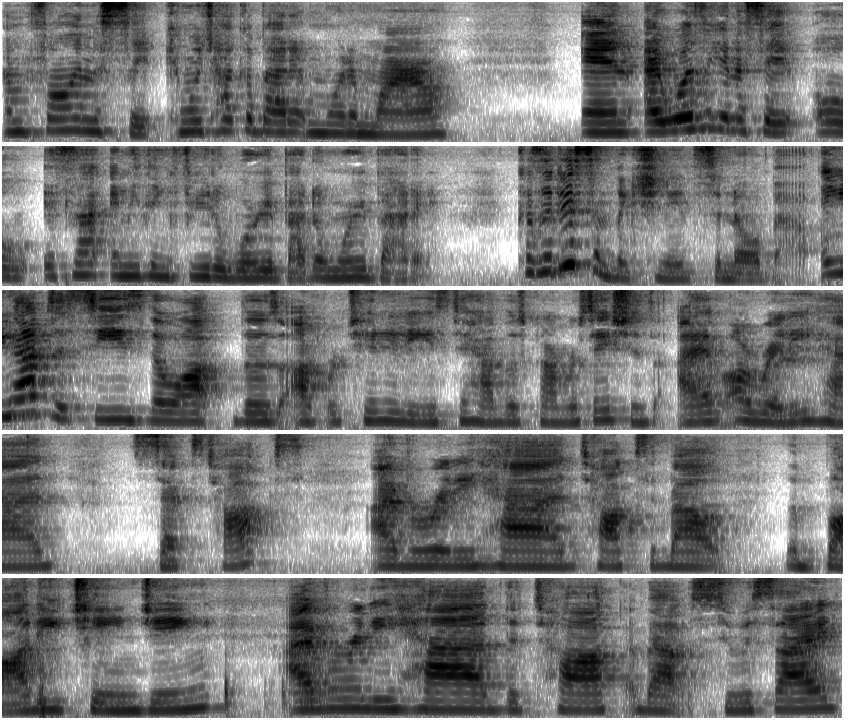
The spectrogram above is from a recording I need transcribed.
i'm falling asleep. Can we talk about it more tomorrow? And i wasn't going to say oh it's not anything for you to worry about. Don't worry about it because it is something she needs to know about And you have to seize the, those opportunities to have those conversations. I have already had sex talks. I've already had talks about the body changing. I've already had the talk about suicide,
